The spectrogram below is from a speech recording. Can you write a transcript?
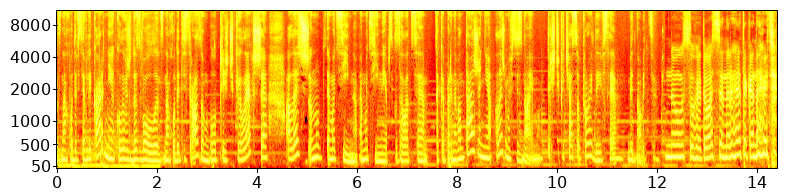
знаходився в лікарні. Коли вже дозволили знаходитись разом, було трішечки легше, але ж ну емоційно, емоційно, я б сказала, це таке перенавантаження. Але ж ми всі знаємо. Трішечки часу пройде і все відновиться. Ну слухайте, у вас енергетика навіть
